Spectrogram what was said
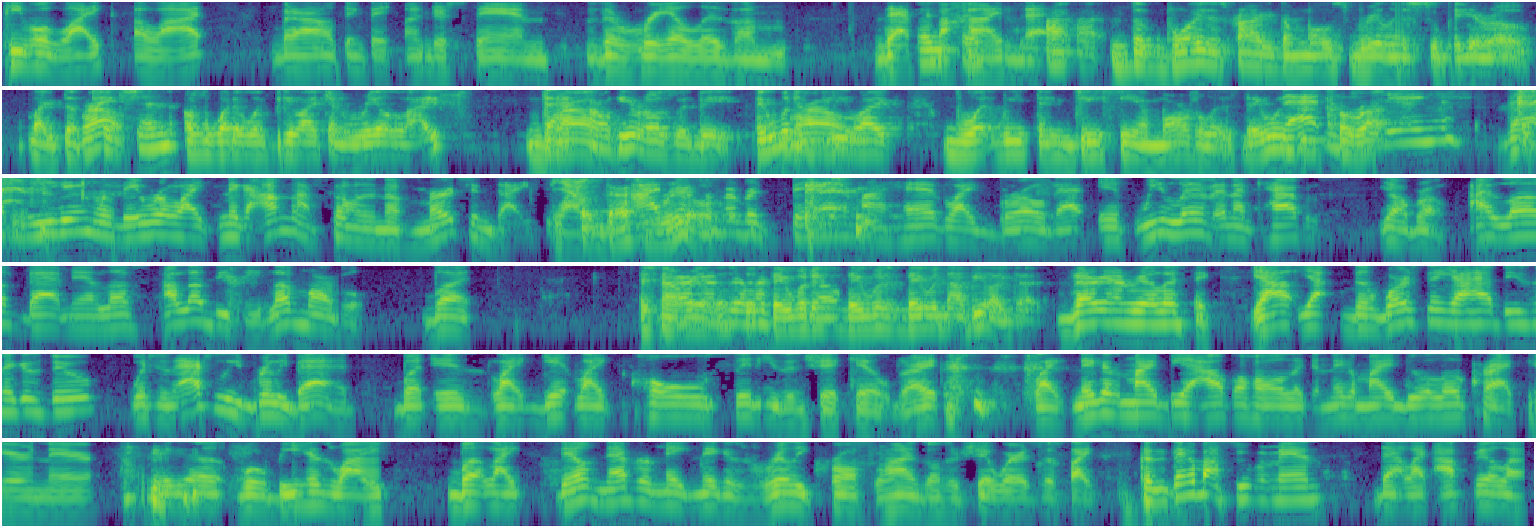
people like a lot, but I don't think they understand the realism that's It's- behind that. I, I, the Boys is probably the most realist superhero. Like the Bro. depiction of what it would be like in real life. That's Bro. how heroes would be. It wouldn't Bro. be like what we think DC and Marvel is. They would that be corrupt. meeting, that meeting when they were like, "Nigga, I'm not selling enough merchandise." Like, Yo, that's I just remember thinking in my head, like, bro, that if we live in a capital, yo, bro, I love Batman, loves, I love DC, love Marvel, but It's not realistic. They wouldn't. They would. They would not be like that. very unrealistic. Y'all, yeah, the worst thing y'all have these niggas do, which is actually really bad, but is like get like whole cities and shit killed, right? like niggas might be an alcoholic, a nigga might do a little crack here and there, nigga will be his wife, but like they'll never make niggas really cross lines on some shit where it's just like, because the thing about Superman that like I feel like.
